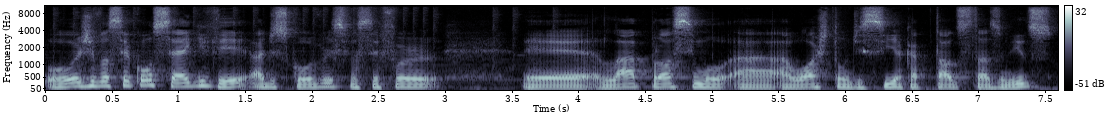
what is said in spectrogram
Hoje você consegue ver a Discovery se você for é, lá próximo a, a, Washington DC, a capital dos Estados Unidos,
